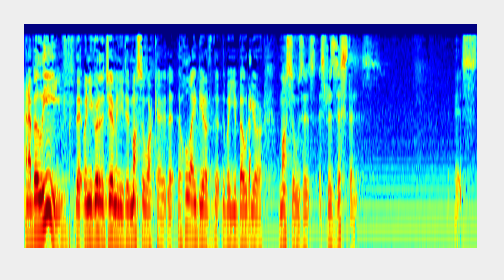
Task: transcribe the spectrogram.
And I believe that when you go to the gym and you do muscle workout, that the whole idea of the, the way you build your muscles is, is resistance. It's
